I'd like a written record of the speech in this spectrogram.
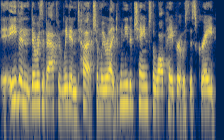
even there was a bathroom we didn't touch and we were like, do we need to change the wallpaper? It was this great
